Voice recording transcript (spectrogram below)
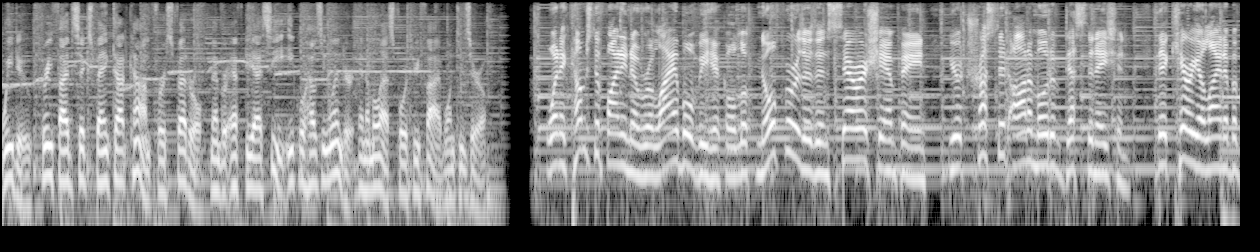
We do. 356bank.com, First Federal. Member FDIC, Equal Housing Lender, NMLS 435120. When it comes to finding a reliable vehicle, look no further than Serra Champaign, your trusted automotive destination. They carry a lineup of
